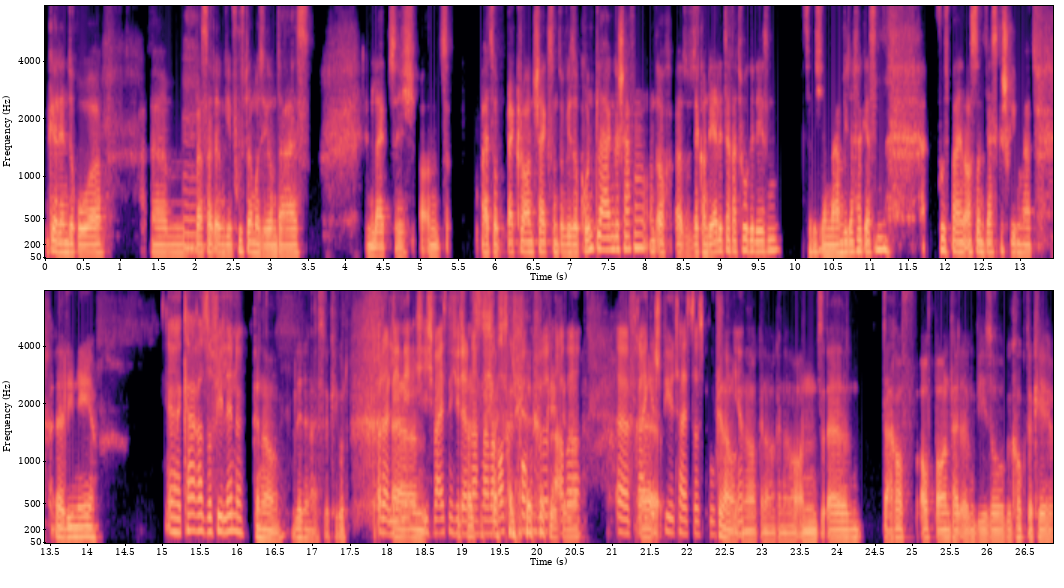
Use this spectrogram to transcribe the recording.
Gerlinde Rohr, ähm, mhm. was halt irgendwie Fußballmuseum da ist in Leipzig und halt so Background-Checks und sowieso Grundlagen geschaffen und auch also Sekundärliteratur gelesen. Jetzt habe ich ihren Namen wieder vergessen. Fußball in Ost und West geschrieben hat. Äh, Linné. Äh, Kara Sophie Linne. Genau, Linne heißt, okay, gut. Oder Linne, ähm, ich, ich, weiß nicht, wie der Nachname ausgesprochen wird, okay, aber genau. äh, freigespielt heißt das Buch genau, von ihr. Genau, genau, genau. Und äh, darauf aufbauend halt irgendwie so geguckt, okay,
